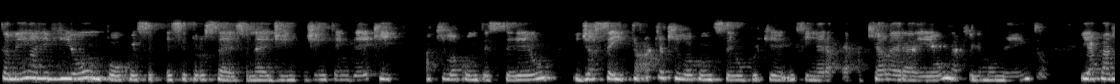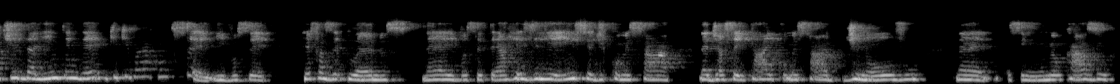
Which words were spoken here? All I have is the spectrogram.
também aliviou um pouco esse, esse processo, né, de, de entender que aquilo aconteceu e de aceitar que aquilo aconteceu, porque, enfim, era, aquela era eu naquele momento, e a partir dali entender o que, que vai acontecer, e você refazer planos, né, e você ter a resiliência de começar, né, de aceitar e começar de novo, né, assim, no meu caso,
